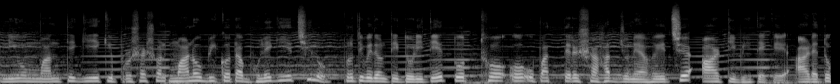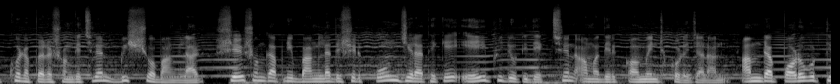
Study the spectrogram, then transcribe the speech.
নিয়ম মানতে গিয়ে কি প্রশাসন মানবিকতা ভুলে গিয়েছিল? প্রতিবেদনটি দড়িতে তথ্য ও উপাত্তের সাহায্য নেওয়া হয়েছে আর টিভি থেকে। আর এতক্ষণ আপনারা সঙ্গে ছিলেন বিশ্ব বাংলার। সেই সঙ্গে আপনি বাংলাদেশের কোন জেলা থেকে এই ভিডিওটি দেখছেন আমাদের কমেন্ট করে জানান। আমরা পরবর্তী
